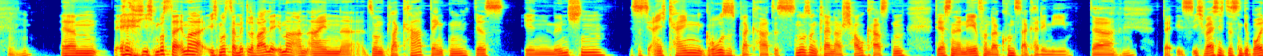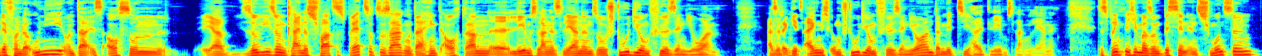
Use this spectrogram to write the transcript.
Mhm. Ähm, ich muss da immer, ich muss da mittlerweile immer an ein, äh, so ein Plakat denken, das in München. Es ist eigentlich kein großes Plakat, es ist nur so ein kleiner Schaukasten, der ist in der Nähe von der Kunstakademie. Da, mhm. da ist, ich weiß nicht, das ist ein Gebäude von der Uni und da ist auch so ein, ja, so wie so ein kleines schwarzes Brett sozusagen und da hängt auch dran äh, lebenslanges Lernen, so Studium für Senioren. Also mhm. da geht es eigentlich um Studium für Senioren, damit sie halt lebenslang lernen. Das bringt mich immer so ein bisschen ins Schmunzeln.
